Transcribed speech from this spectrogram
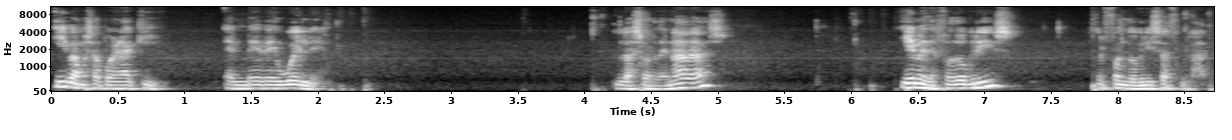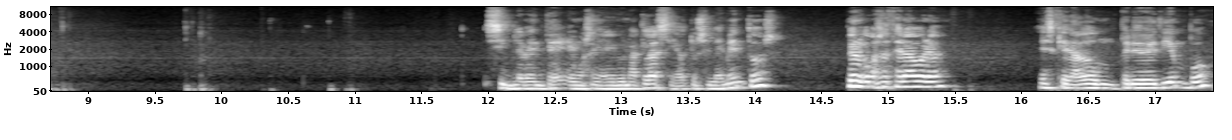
y vamos a poner aquí, en vez de UL, las ordenadas y vez de fondo gris, el fondo gris azulado. Simplemente hemos añadido una clase a otros elementos, pero lo que vamos a hacer ahora es que dado un periodo de tiempo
